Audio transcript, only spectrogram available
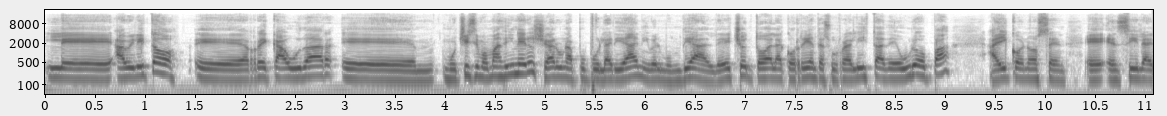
le habilitó eh, recaudar eh, muchísimo más dinero y llegar a una popularidad a nivel mundial. De hecho, en toda la corriente surrealista de Europa, ahí conocen eh, en sí la-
